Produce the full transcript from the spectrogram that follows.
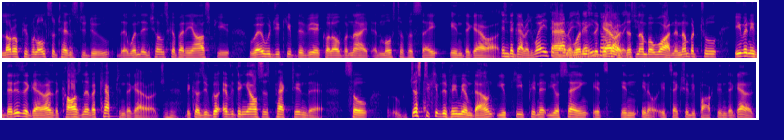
a lot of people also tends to do that when the insurance company asks you where would you keep the vehicle overnight and most of us say in the garage in the garage where is the and garage what is the no garage? garage? that's number one and number two even if there is a garage the car's never kept in the garage mm -hmm. because you've got everything else is packed in there so just to keep the premium down you keep in it you're saying it's in you know it's actually parked in the garage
